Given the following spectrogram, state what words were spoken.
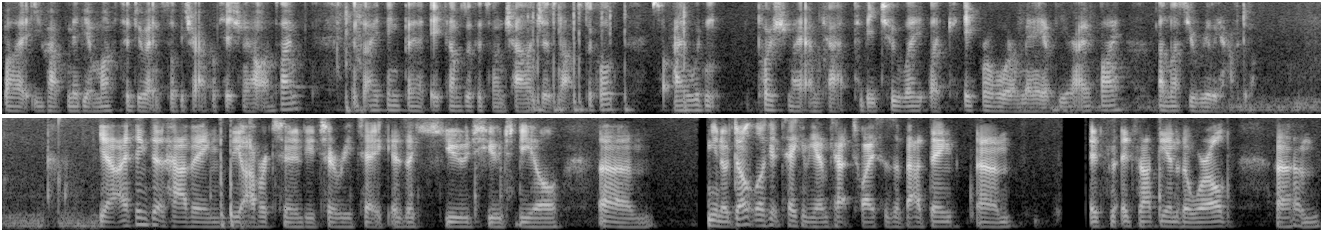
but you have maybe a month to do it and still get your application out on time. And so I think that it comes with its own challenges and obstacles. So I wouldn't push my MCAT to be too late, like April or May of the year I apply, unless you really have to. Yeah, I think that having the opportunity to retake is a huge, huge deal. Um, you know, don't look at taking the MCAT twice as a bad thing. Um, it's it's not the end of the world. Um,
